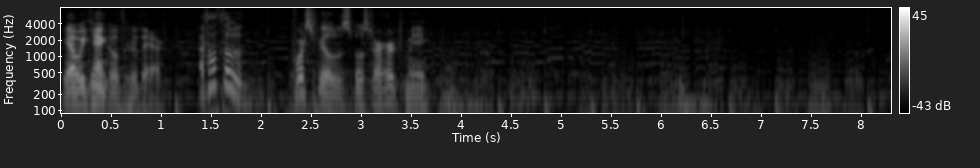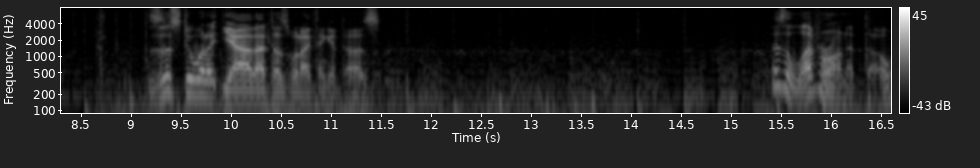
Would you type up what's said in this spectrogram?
Yeah, we can't go through there. I thought the force field was supposed to hurt me. Does this do what I... Yeah, that does what I think it does. There's a lever on it, though.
